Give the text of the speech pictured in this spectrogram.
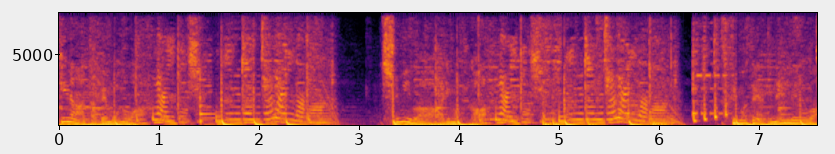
きな食べ物は？趣味はありますか？すいません、年齢は？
